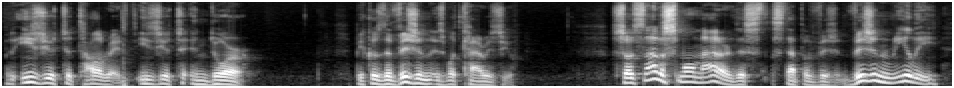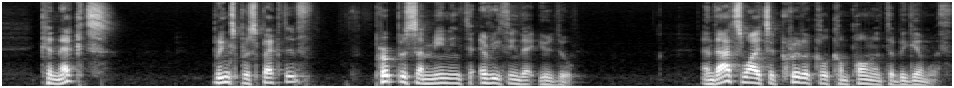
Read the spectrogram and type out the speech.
but easier to tolerate, easier to endure, because the vision is what carries you. So it's not a small matter, this step of vision. Vision really connects, brings perspective, purpose, and meaning to everything that you do. And that's why it's a critical component to begin with.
